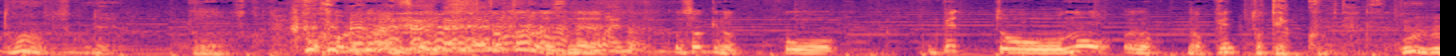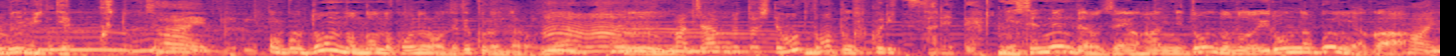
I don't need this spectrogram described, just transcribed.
どうなんですかね？どうなんですかね？これなんですけど例えばですね、はいはい、さっきのこうペットのペットテックみたいなさ、ベビテックとかさ、はい、ベビこれどんどんどんどんこういうのが出てくるんだろうね、うんまあ、ジャンルとしてもっともっと確立されて。2000年代の前半にどんどんどんどんいろんな分野が、はい。え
